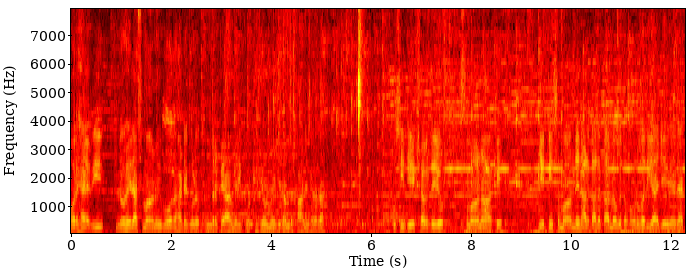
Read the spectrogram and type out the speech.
ਔਰ ਹੈਵੀ ਲੋਹੇ ਦਾ ਸਮਾਨ ਵੀ ਬਹੁਤ ਸਾਡੇ ਕੋਲ, ਅੰਦਰ ਪਿਆ, ਮੇਰੀ ਕੋਠੀ 'ਚ ਹੁਣ ਮੈਂ ਇੱਥੇ ਤੁਹਾਨੂੰ ਦਿਖਾ ਨਹੀਂ ਸਕਦਾ। ਤੁਸੀਂ ਦੇਖ ਸਕਦੇ ਹੋ, ਸਮਾਨ ਆ ਕੇ। ਜੇ ਤੁਸੀਂ ਸਮਾਨ ਦੇ ਨਾਲ ਗੱਲ ਕਰ ਲਓਗੇ ਤਾਂ ਹੋਰ ਵਧੀਆ ਜੇ ਰੈਕ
